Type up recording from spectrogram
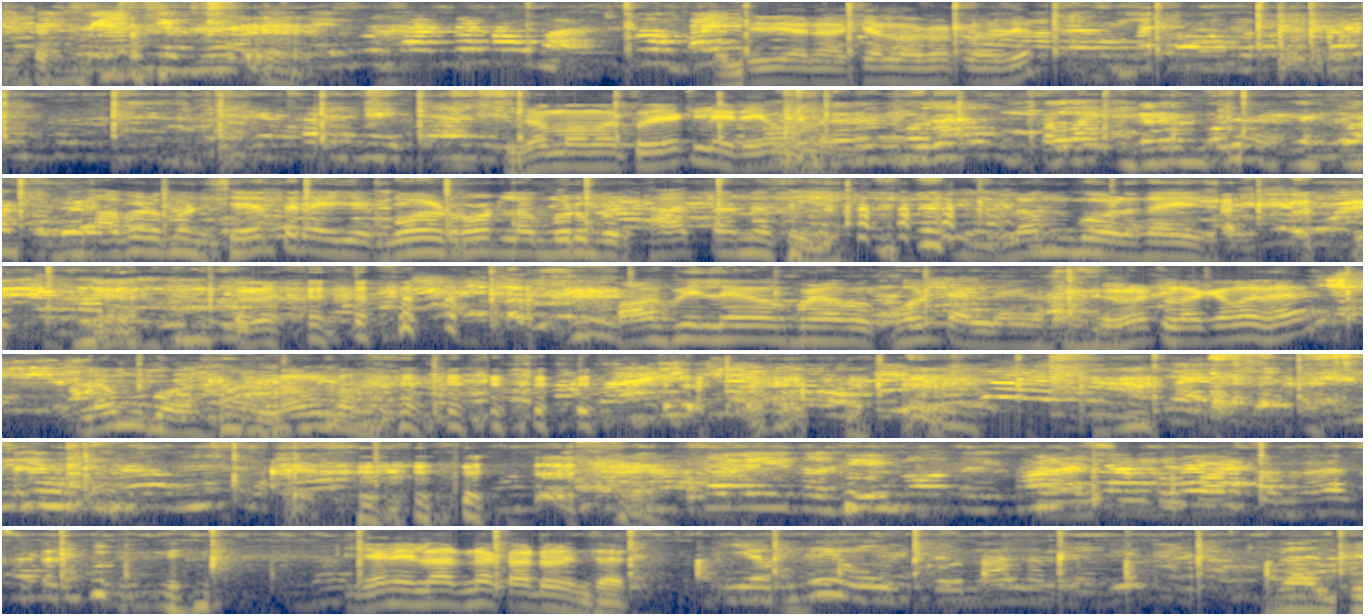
દિવ્યાના ચેલો રોટલો છે. જમવામાં તો એકલે રહેવું આપણે પણ છેતરાઈએ ગોળ રોટલા બરોબર થતા નથી લંબગોળ થાય છે ભાભી લેવા પણ આપણે ખોટા લેવા રોટલા કેવા થાય લંબગોળ લંબો એની લાજ ના કાઢવાની તારે.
